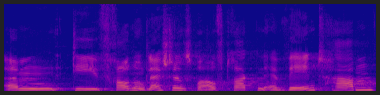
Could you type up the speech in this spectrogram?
ähm, die Frauen- und Gleichstellungsbeauftragten erwähnt haben.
